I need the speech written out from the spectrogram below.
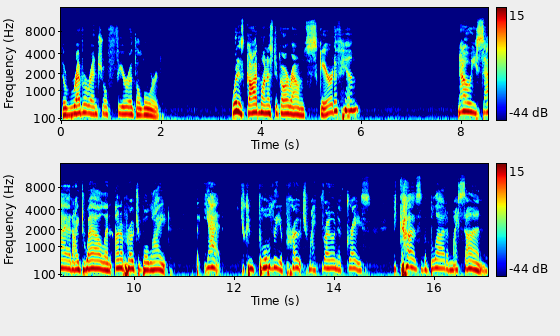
the reverential fear of the Lord. What does God want us to go around scared of Him? No, He said, I dwell in unapproachable light. But yet, you can boldly approach my throne of grace because of the blood of my Son.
